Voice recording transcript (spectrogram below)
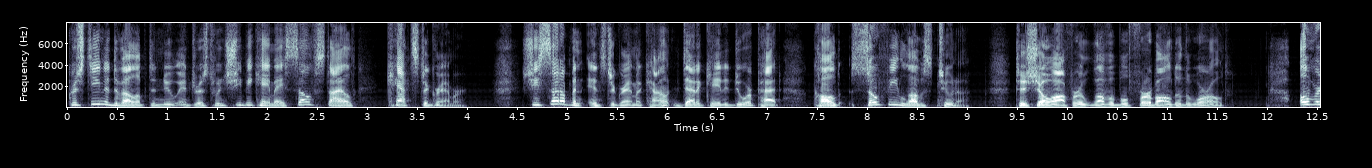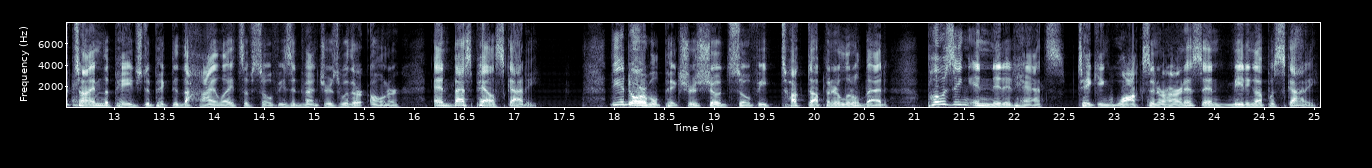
Christina developed a new interest when she became a self-styled catstagrammer she set up an Instagram account dedicated to her pet called Sophie Loves Tuna to show off her lovable furball to the world. Over time the page depicted the highlights of Sophie's adventures with her owner and best pal Scotty. The adorable pictures showed Sophie tucked up in her little bed posing in knitted hats taking walks in her harness and meeting up with Scotty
